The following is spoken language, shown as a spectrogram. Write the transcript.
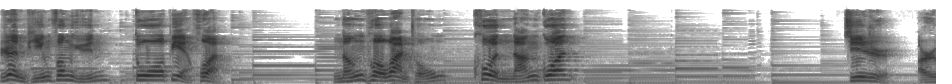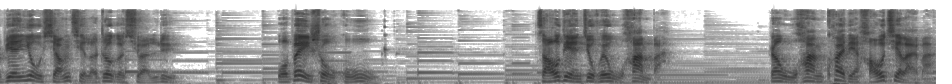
任凭风云多变幻，能破万重困难关。今日耳边又响起了这个旋律，我备受鼓舞。早点就回武汉吧，让武汉快点好起来吧。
